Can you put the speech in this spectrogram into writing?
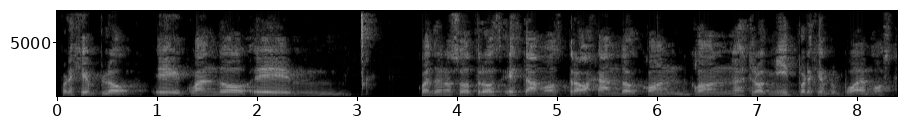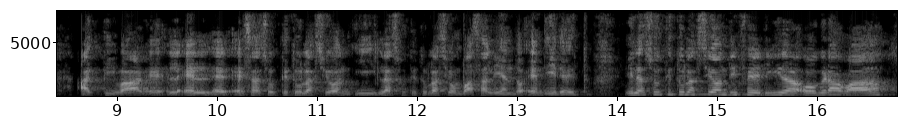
Por ejemplo, eh, cuando em, cuando nosotros estamos trabajando con, con nuestro Meet, por ejemplo, podemos activar esa subtitulación y la subtitulación va saliendo en directo. Y la subtitulación diferida o grabada,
